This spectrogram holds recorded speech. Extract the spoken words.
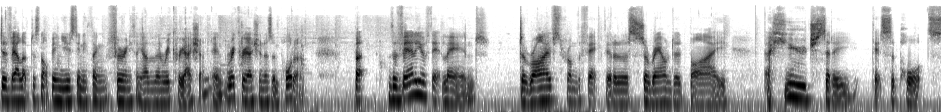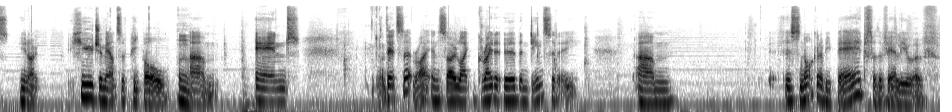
developed. It's not being used anything for anything other than recreation, and recreation is important. But the value of that land derives from the fact that it is surrounded by a huge city that supports, you know, huge amounts of people, Mm. um, and that's it, right? And so, like, greater urban density. Um, is not going to be bad for the value of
